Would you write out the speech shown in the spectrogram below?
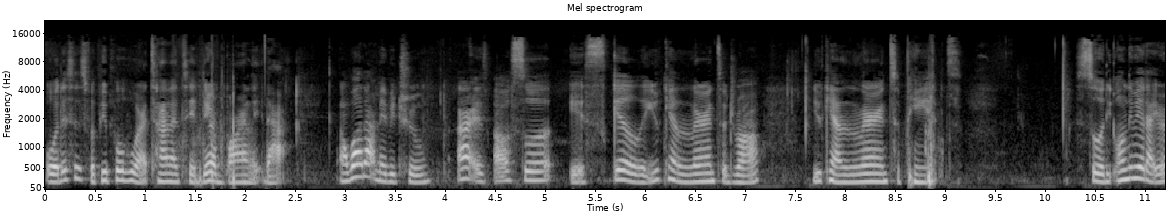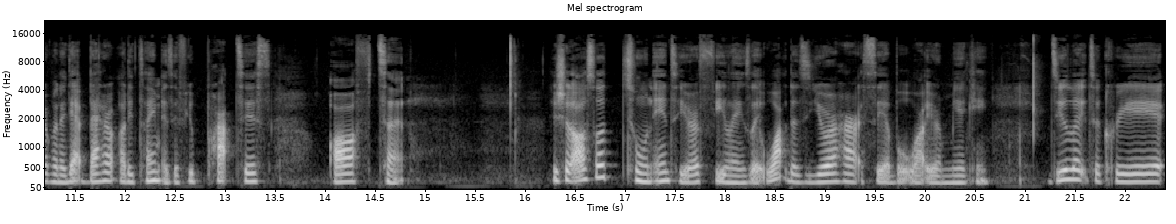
oh, this is for people who are talented. They're born like that. And while that may be true, art is also a skill. You can learn to draw, you can learn to paint. So the only way that you're going to get better all the time is if you practice often. You should also tune into your feelings. Like, what does your heart say about what you're making? Do you like to create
